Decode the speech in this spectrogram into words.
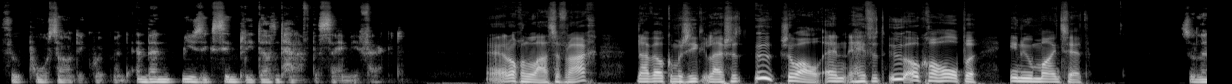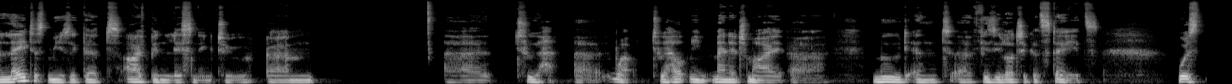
through poor sound equipment. And then music simply doesn't have the same effect. En nog een laatste vraag. Naar welke muziek luistert u zoal? En heeft het u ook geholpen in uw mindset? So the latest music that I've been listening to um, uh, to uh, well to help me manage my uh, mood and uh, physiological states was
